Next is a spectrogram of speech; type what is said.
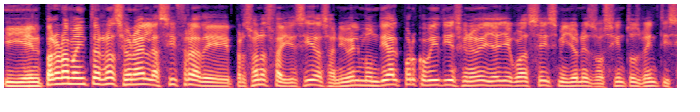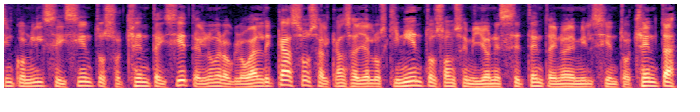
Y en el panorama internacional, la cifra de personas fallecidas a nivel mundial por COVID-19 ya llegó a 6.225.687. El número global de casos alcanza ya los 511.079.180.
